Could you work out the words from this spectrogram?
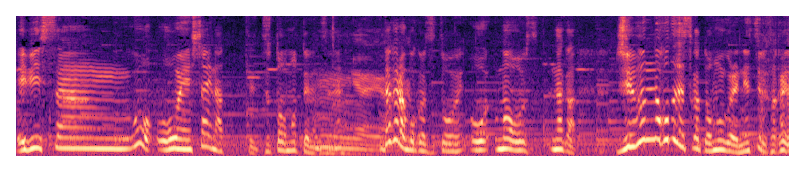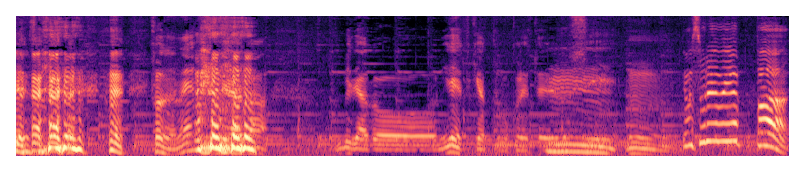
エビスさんを応援したいなってずっと思ってるんですよね。いやいやだから僕はずっと、お、まあ、なんか、自分のことですかと思うぐらい熱量高いじゃないですか。そうだよね。ビリヤードにね、付き合ってもくれてるし。うん。でもそれはやっぱ、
